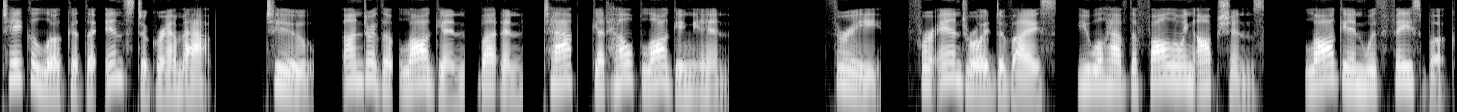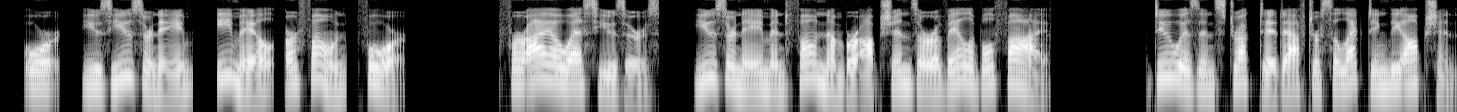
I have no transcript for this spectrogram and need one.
Take a look at the Instagram app. 2. Under the Login button, tap Get Help Logging In. 3. For Android device, you will have the following options log in with Facebook, or use username, email, or phone. 4. For iOS users, username and phone number options are available. 5. Do as instructed after selecting the option.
